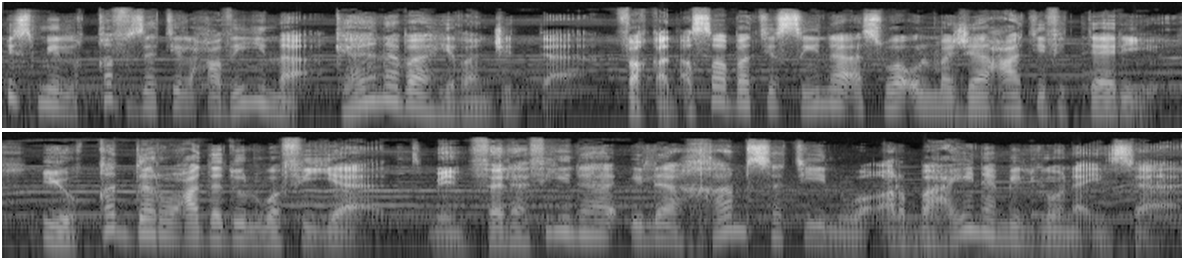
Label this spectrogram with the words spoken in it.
باسم القفزة العظيمة كان باهظا جدا. فقد أصابت الصين أسوأ المجاعات في التاريخ. يقدر عدد الوفيات من 30 إلى 45 مليون إنسان.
